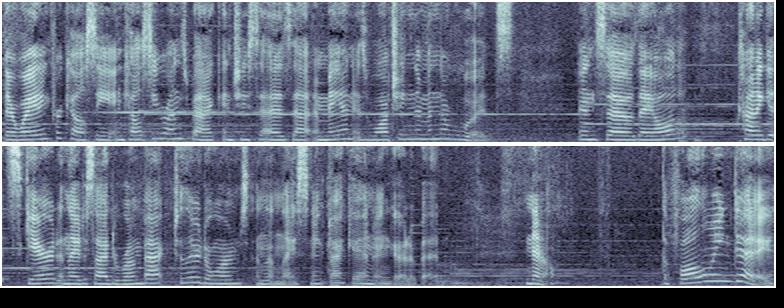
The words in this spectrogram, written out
they're waiting for Kelsey, and Kelsey runs back and she says that a man is watching them in the woods. And so they all kind of get scared and they decide to run back to their dorms and then they sneak back in and go to bed. Now, the following day,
